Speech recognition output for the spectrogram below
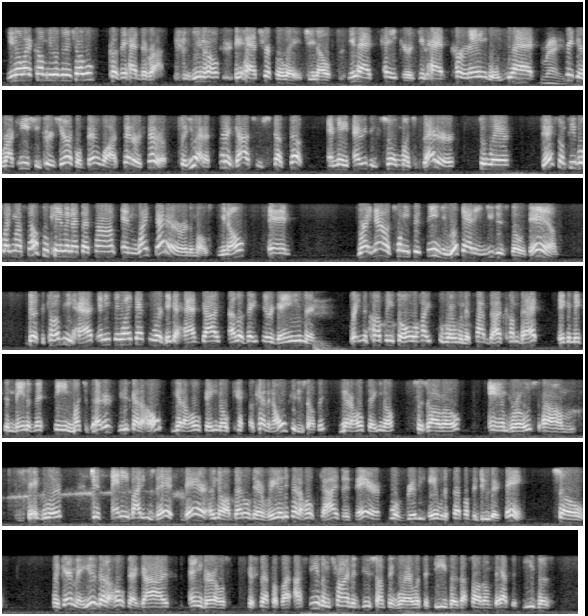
you know why the company wasn't in trouble? Because they had The Rock. you know, they had Triple H. You know, you had Taker, you had Kurt Angle, you had right. freaking Rikishi, Chris Jericho, Benoit, et cetera, et cetera. So you had a ton of guys who stepped up and made everything so much better to where there's some people like myself who came in at that time and liked that era the most, you know? And right now in 2015, you look at it and you just go, damn, does the company have anything like that to where they can have guys elevate their game and bring the company to all heights to where when the top guys come back, they can make the main event scene much better? You just got to hope. You got to hope that, you know, Kevin Owens could do something. You got to hope that, you know, Cesaro, Ambrose, um, Ziggler, just anybody who's there, there, you know, Alberto Del Rio, just gotta hope guys are there who are really able to step up and do their thing. So, again, man, you just gotta hope that guys and girls can step up. I, I see them trying to do something where with the divas, I saw them, they have the divas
